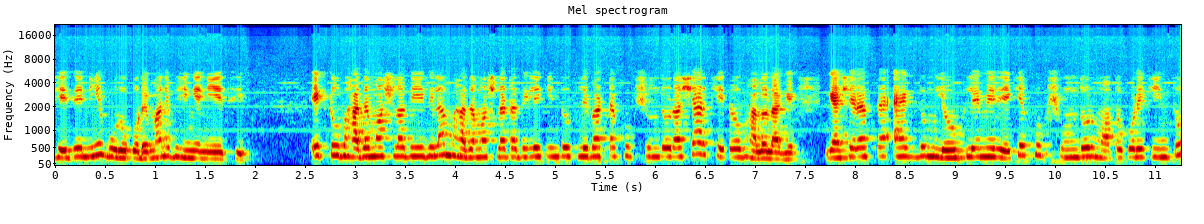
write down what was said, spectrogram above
ভেজে নিয়ে গুঁড়ো করে মানে ভেঙে নিয়েছি। একটু ভাজা মশলা দিয়ে দিলাম। ভাজা মশলাটা দিলে কিন্তু ফ্লেভারটা খুব সুন্দর আসে আর খেতেও ভালো লাগে। গ্যাসের আঁচটা একদম লো ফ্লেমে রেখে খুব সুন্দর মতো করে কিন্তু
